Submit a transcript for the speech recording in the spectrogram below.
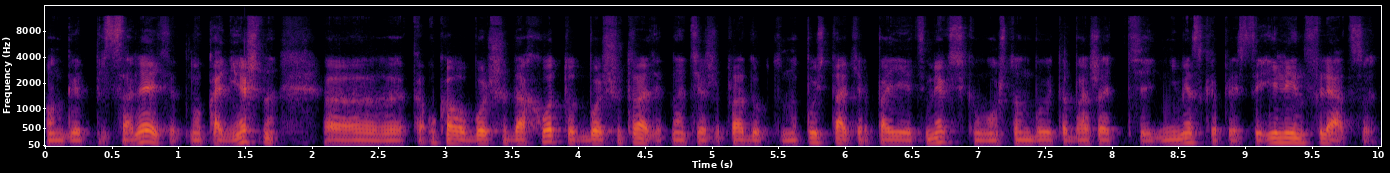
Он говорит, представляете, ну, конечно, э, у кого больше доход, тот больше тратит на те же продукты. Но пусть Такер поедет в Мексику, может, он будет обожать немецкое производство или инфляцию.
